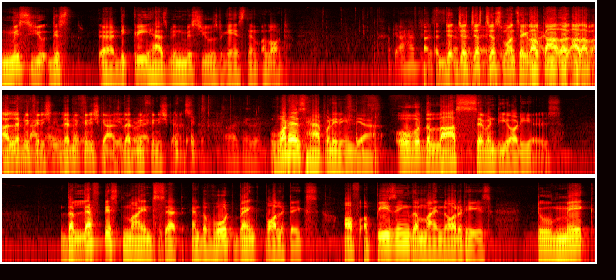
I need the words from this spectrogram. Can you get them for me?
this uh, decree has been misused against them a lot. Okay, I have to Uh, just. ju- just, just, just one second. I'll, I'll, I'll, I'll, let me finish. Let me finish, guys. Let me finish, guys. I think that What has happened in India over the last 70 odd years, the leftist mindset and the vote bank politics of appeasing the minorities to make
